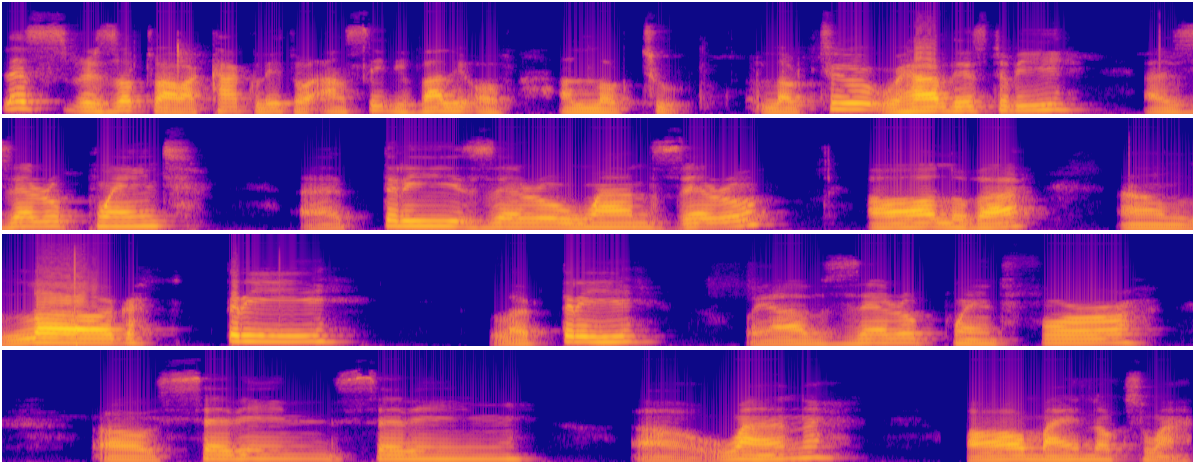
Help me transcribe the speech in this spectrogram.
Let's resort to our calculator and see the value of a log 2. Log 2, we have this to be a 0 0.3010 all over and log 3 log 3 we have 0 0.4 uh, 771 uh, or minus 1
